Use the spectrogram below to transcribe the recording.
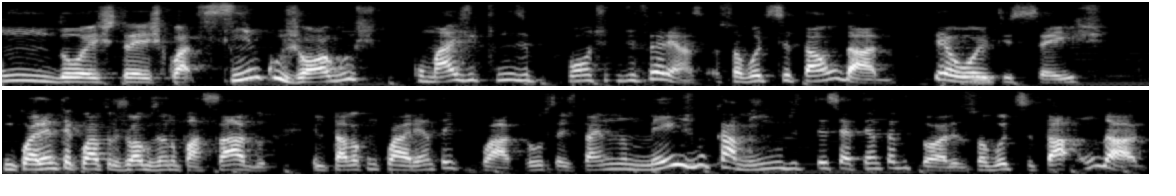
um, dois, três, quatro, cinco jogos com mais de 15 pontos de diferença. Eu só vou te citar um dado: T8 e 6. Com 44 jogos ano passado, ele estava com 44, ou seja, está indo no mesmo caminho de ter 70 vitórias. Eu só vou te citar um dado.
